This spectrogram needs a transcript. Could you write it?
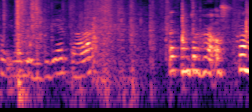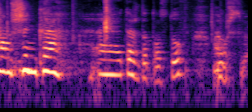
Powinno być dwie, tak. Taką trochę oszukaną szynkę e, też do tostów. A muszę sobie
